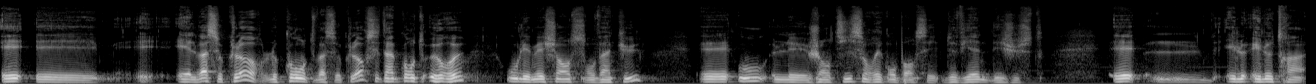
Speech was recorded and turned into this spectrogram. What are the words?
Et, elle va se clore, le conte va se clore. C'est un conte heureux où les méchants sont vaincus et où les gentils sont récompensés, deviennent des justes. Et, le, train,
